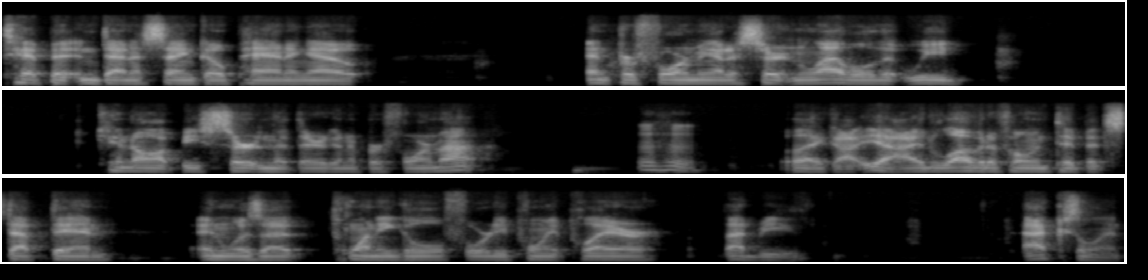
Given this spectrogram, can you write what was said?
Tippett and Denisenko panning out and performing at a certain level that we cannot be certain that they're going to perform at. Mm-hmm. Like, yeah, I'd love it if Owen Tippett stepped in and was a 20 goal, 40 point player. That'd be excellent.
